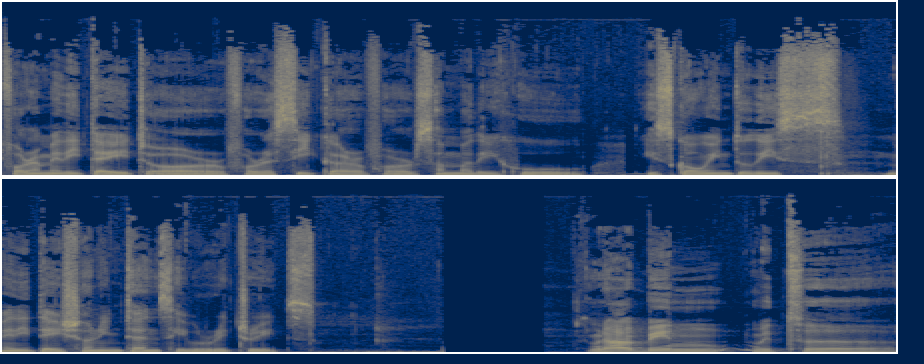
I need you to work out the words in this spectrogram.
for a meditator, for a seeker, for somebody who is going to these meditation intensive retreats? I mean, I've been with uh,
